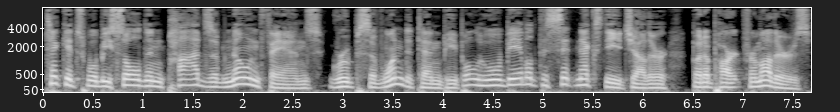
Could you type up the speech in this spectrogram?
Tickets will be sold in pods of known fans, groups of one to ten people who will be able to sit next to each other but apart from others.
